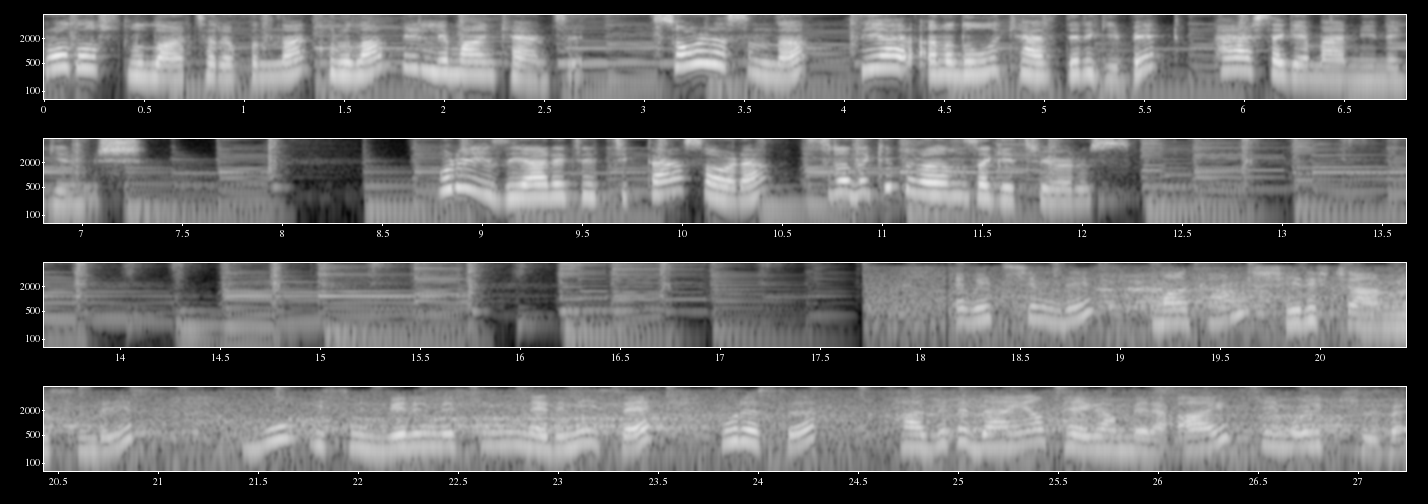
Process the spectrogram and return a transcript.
Rodoslular tarafından kurulan bir liman kenti. Sonrasında diğer Anadolu kentleri gibi Pers egemenliğine girmiş. Burayı ziyaret ettikten sonra sıradaki durağımıza geçiyoruz. Evet şimdi Makam Şerif Camisi'ndeyiz. Bu ismin verilmesinin nedeni ise burası Hz. Danyal Peygamber'e ait sembolik türbe.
